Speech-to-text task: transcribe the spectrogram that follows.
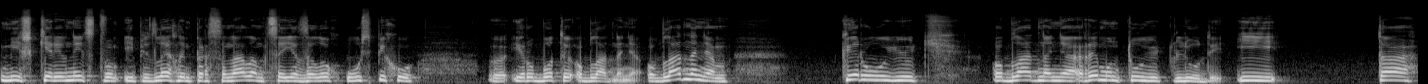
між керівництвом і підлеглим персоналом це є залог успіху е, і роботи обладнання. Обладнанням керують, обладнання ремонтують люди. І та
